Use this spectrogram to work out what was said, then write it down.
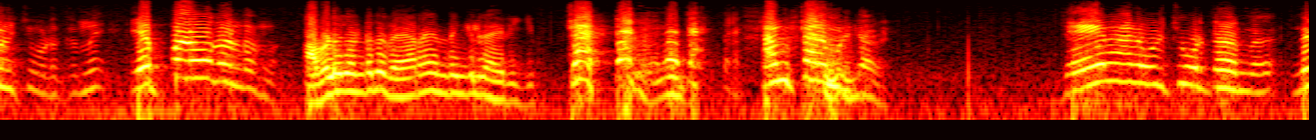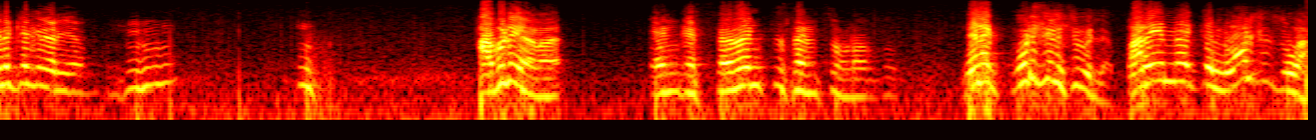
ഒഴിച്ചു കൊടുക്കുന്നു. എപ്പോഴോ കണ്ടെന്ന്. അവൾ കണ്ടത് വേറെ എന്തെങ്കിലും ആയിരിക്കും. സംസാരം പിടിക്കാതെ ജയനാണ് ഒഴിച്ചു കൊടുത്തതെന്ന് നിനക്കെങ്ങനെ അറിയാം. അവിടെയാണ് എന്റെ സെവൻത് സെൻസ് ഉണർന്നു നിനക്ക് ഒരു സെൻസുമില്ല പറയുന്നതൊക്കെ നോൺസെൻസുവാ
